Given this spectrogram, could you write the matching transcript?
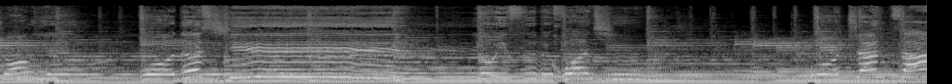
双眼，我的心又一次被唤醒。我站在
